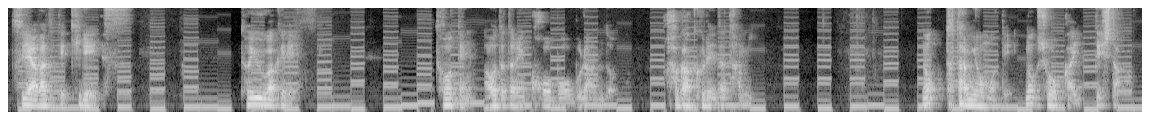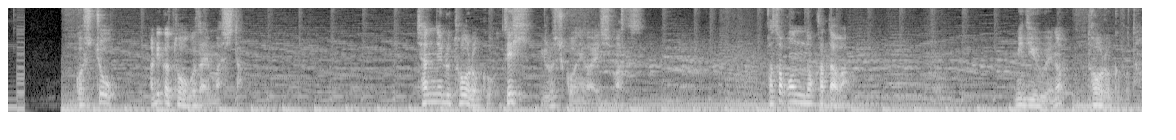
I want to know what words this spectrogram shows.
艶が出て綺麗です。というわけで、当店青畳工房ブランド、はがくれ畳の畳表の紹介でした。ご視聴ありがとうございました。チャンネル登録をぜひよろしくお願いします。パソコンの方は、右上の登録ボタン。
